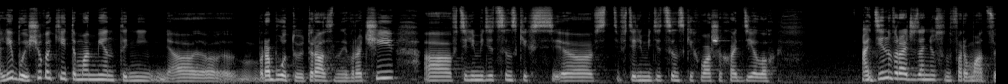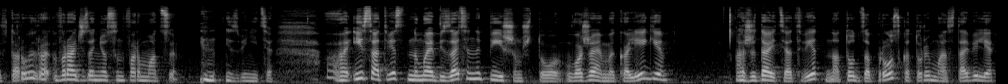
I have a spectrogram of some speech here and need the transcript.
либо еще какие-то моменты, а, работают разные врачи в телемедицинских, э, в телемедицинских ваших отделах, один врач занес информацию, второй врач занес информацию, извините. И, соответственно, мы обязательно пишем, что, уважаемые коллеги, ожидайте ответ на тот запрос, который мы оставили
